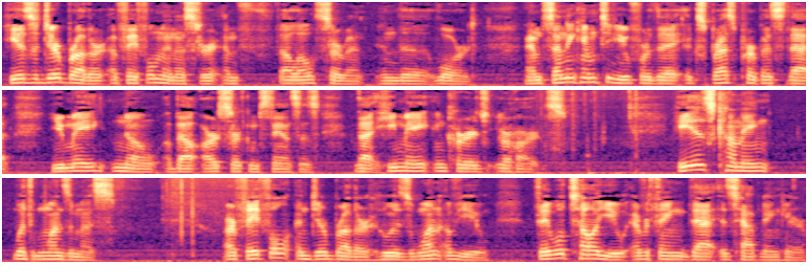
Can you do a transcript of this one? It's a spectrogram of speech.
He is a dear brother, a faithful minister, and fellow servant in the Lord. I am sending him to you for the express purpose that you may know about our circumstances, that he may encourage your hearts. He is coming with Onesimus, our faithful and dear brother, who is one of you. They will tell you everything that is happening here.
